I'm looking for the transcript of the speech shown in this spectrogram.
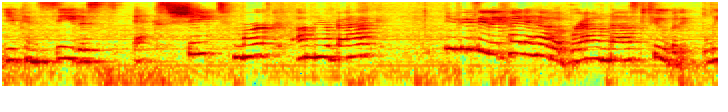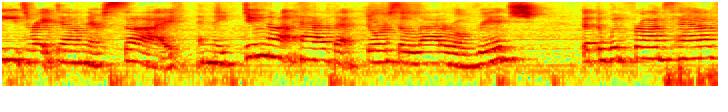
You can see this X-shaped mark on their back. You can see they kind of have a brown mask too, but it bleeds right down their side. And they do not have that dorsolateral ridge that the wood frogs have.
